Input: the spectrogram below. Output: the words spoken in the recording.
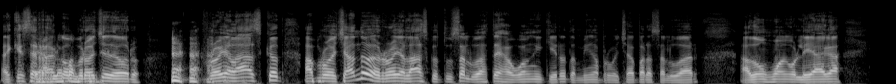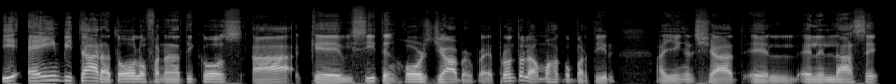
hay que cerrar con broche de oro. Royal Ascot, aprovechando de Royal Ascot, tú saludaste a Juan y quiero también aprovechar para saludar a don Juan Oleaga y, e invitar a todos los fanáticos a que visiten Horse Jobber. Eh, pronto le vamos a compartir ahí en el chat el, enlace.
